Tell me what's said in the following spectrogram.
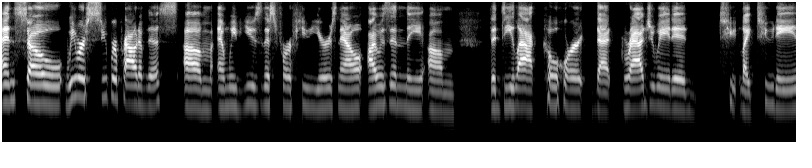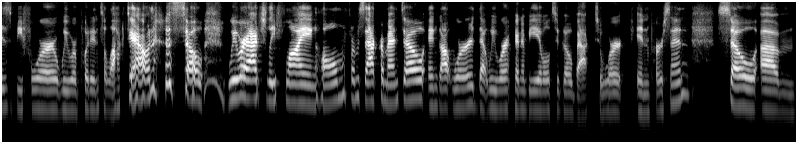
And so we were super proud of this um, and we've used this for a few years now. I was in the um, the dlac cohort that graduated two like two days before we were put into lockdown. So we were actually flying home from sacramento and got word that we weren't going to be able to go back to work in person. So um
